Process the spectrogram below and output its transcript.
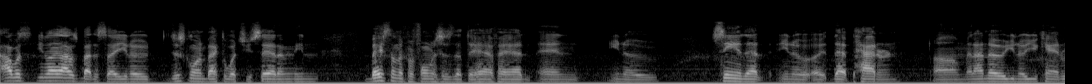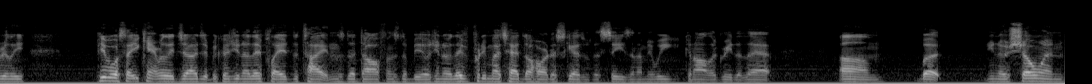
I was, you know, I was about to say, you know, just going back to what you said. I mean, based on the performances that they have had, and you know, seeing that, you know, uh, that pattern. Um, and I know, you know, you can't really. People will say you can't really judge it because you know they played the Titans, the Dolphins, the Bills. You know they've pretty much had the hardest schedule this season. I mean we can all agree to that. Um, but you know showing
